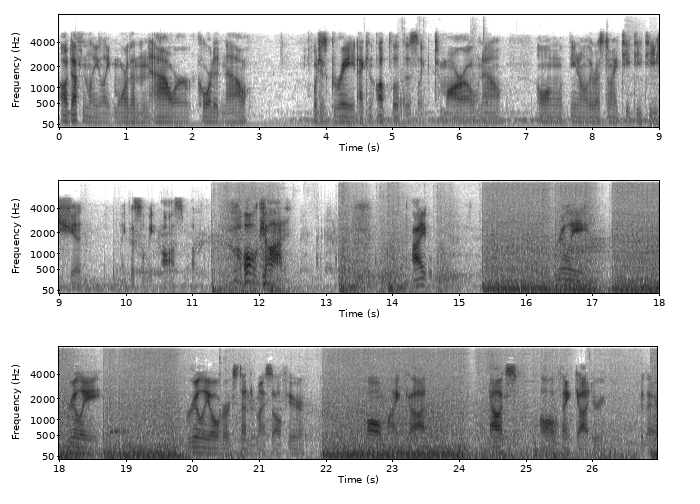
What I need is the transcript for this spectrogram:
Oh, definitely like more than an hour recorded now which is great. I can upload this like tomorrow now, along with you know the rest of my TTT shit. Like this will be awesome. Oh God! I really, really, really overextended myself here. Oh my God, Alyx! Oh, thank God you're you're there.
